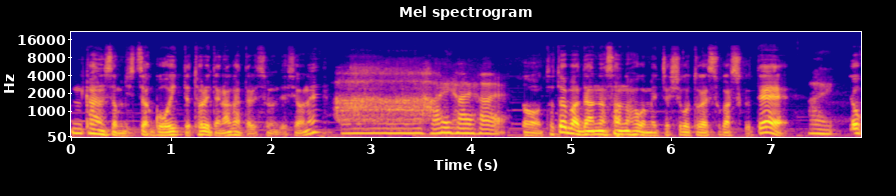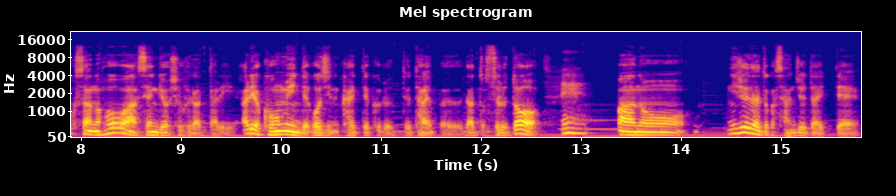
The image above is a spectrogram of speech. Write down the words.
に関しても実は合意って取れてなかったりするんですよね。あはいはいはい。そう例えば旦那さんの方がめっちゃ仕事が忙しくて、はい、奥さんの方は専業主婦だったりあるいは公務員で5時に帰ってくるっていうタイプだとすると、ええ、あの20代とか30代って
